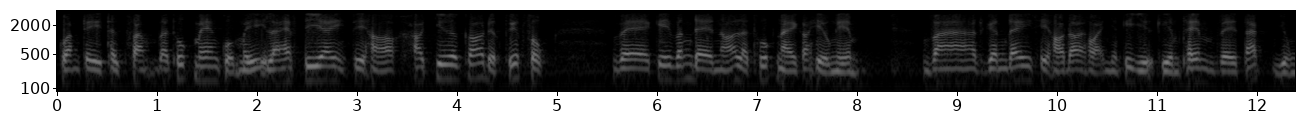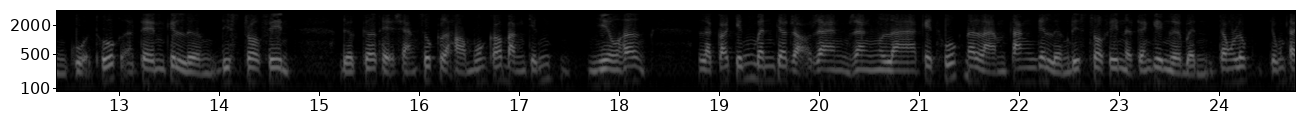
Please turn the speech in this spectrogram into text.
quản trị thực phẩm và thuốc men của Mỹ là FDA thì họ họ chưa có được thuyết phục về cái vấn đề nói là thuốc này có hiệu nghiệm. Và gần đây thì họ đòi hỏi những cái dự kiện thêm về tác dụng của thuốc ở trên cái lượng dystrophin được cơ thể sản xuất là họ muốn có bằng chứng nhiều hơn là có chứng minh cho rõ ràng rằng là cái thuốc nó làm tăng cái lượng dystrophin ở trên cái người bệnh. Trong lúc chúng ta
